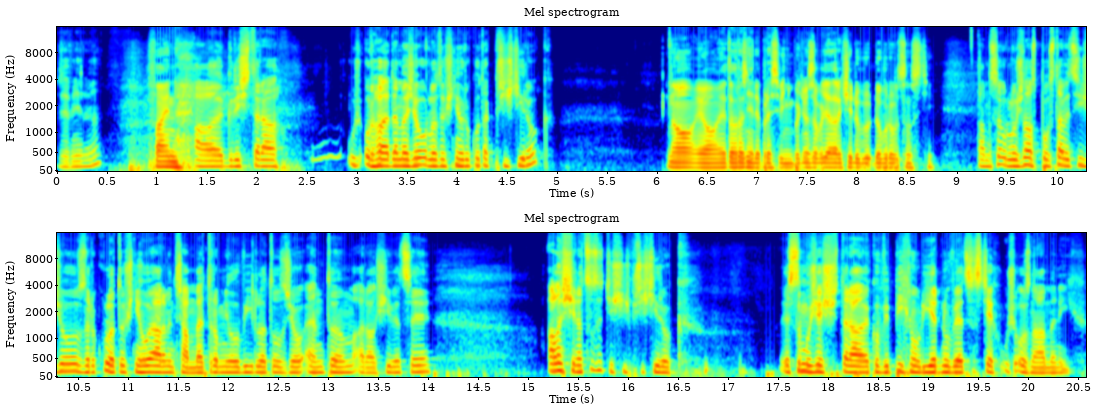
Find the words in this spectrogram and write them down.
Zjevně ne. Fajn. Ale když teda už odhlédneme, že od letošního roku, tak příští rok, No jo, je to hrozně depresivní, pojďme se podívat radši do, do budoucnosti. tam se odložila spousta věcí že jo, z roku letošního, já nevím, třeba Metro mělo být letos, že jo, Anthem a další věci. Aleši, na co se těšíš příští rok? Jestli můžeš teda jako vypíchnout jednu věc z těch už oznámených.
